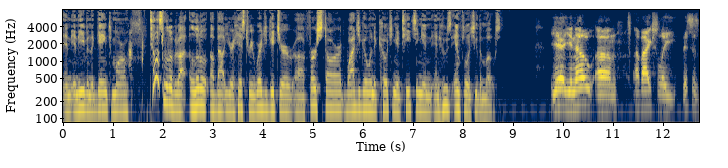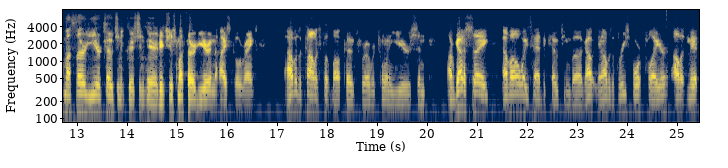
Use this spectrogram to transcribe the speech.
and, and, even the game tomorrow, tell us a little bit about a little about your history. Where'd you get your uh, first start? Why'd you go into coaching and teaching, and, and who's influenced you the most? Yeah, you know, um, I've actually this is my third year coaching at Christian Heritage. It's just my third year in the high school ranks. I was a college football coach for over 20 years, and I've got to say, I've always had the coaching bug. I, you know, I was a three sport player. I'll admit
